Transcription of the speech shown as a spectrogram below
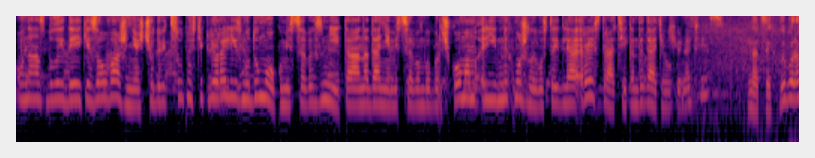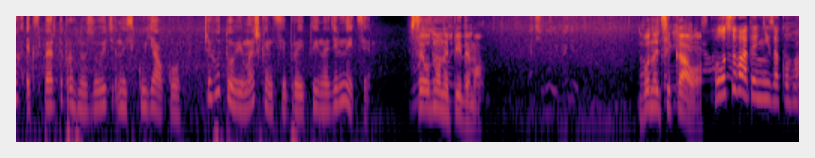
У нас були деякі зауваження щодо відсутності плюралізму думок у місцевих змі та надання місцевим виборчкомам рівних можливостей для реєстрації кандидатів. На цих виборах експерти прогнозують низьку явку. Чи готові мешканці прийти на дільниці? Все одно не підемо. Бо не цікаво. Голосувати ні за кого.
